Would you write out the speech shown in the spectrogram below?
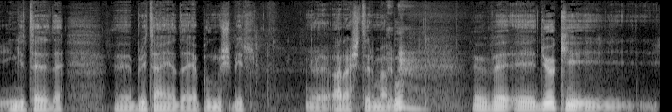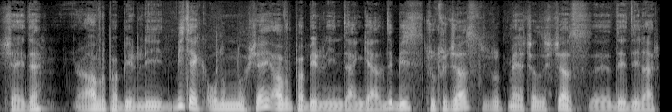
İngiltere'de, e, Britanya'da yapılmış bir e, araştırma bu. Ve e, diyor ki şeyde Avrupa Birliği bir tek olumlu şey Avrupa Birliği'nden geldi. Biz tutacağız, tutmaya çalışacağız e, dediler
